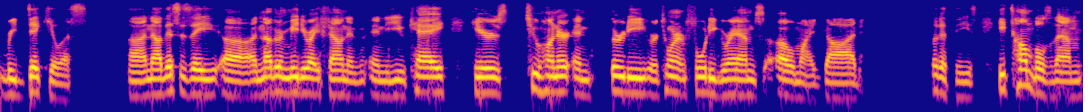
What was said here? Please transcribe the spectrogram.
ridiculous. Uh, now this is a uh, another meteorite found in, in the UK. Here's 230 or 240 grams. Oh my God Look at these. He tumbles them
